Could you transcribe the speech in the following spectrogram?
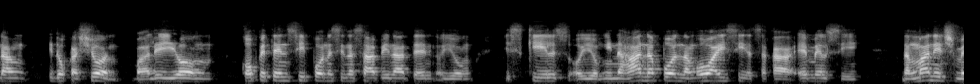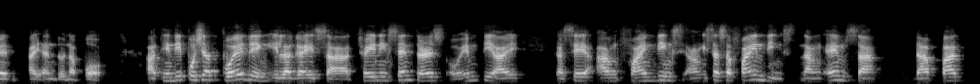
ng edukasyon. Bali yung competency po na sinasabi natin o yung skills o yung hinahanap po ng OIC at saka MLC ng management ay ando na po. At hindi po siya pwedeng ilagay sa training centers o MTI kasi ang findings, ang isa sa findings ng EMSA, dapat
